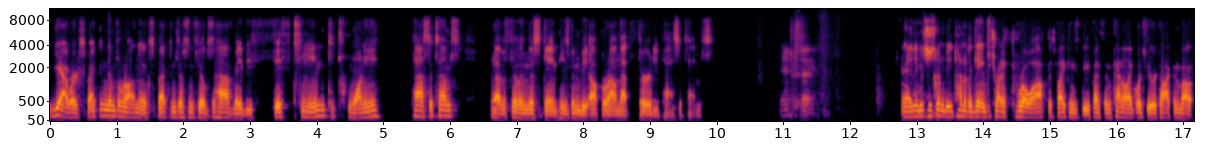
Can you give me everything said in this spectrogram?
Yeah, we're expecting them to run. They're expecting Justin Fields to have maybe 15 to 20 pass attempts. But I have a feeling this game he's going to be up around that 30 pass attempts. Interesting. And I think it's just going to be kind of a game to try to throw off this Vikings defense and kind of like what you were talking about,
